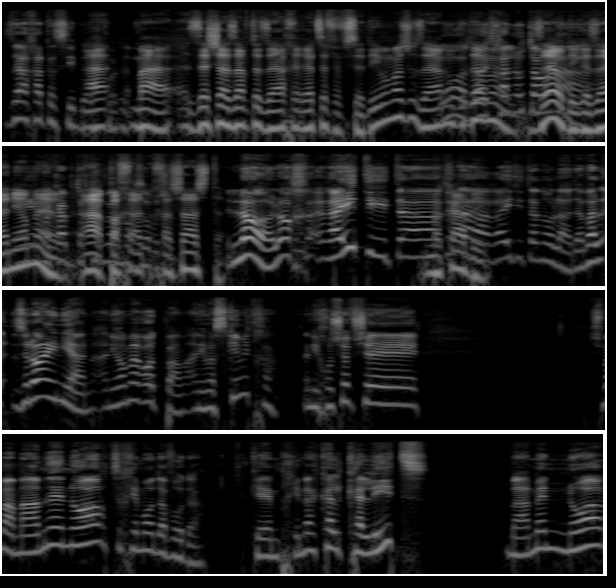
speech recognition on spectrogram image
זה אחת הסיבות, אה, קודם. מה, זה שעזבת זה היה אחרי רצף הפסדים או משהו? זה היה לא, מוקדם? לא התחלנו את זהו, העונה. בגלל זה אני אומר. אה, פחד. חששת. לא, לא, ראיתי את ה... אתה יודע. ראיתי את הנולד, אבל זה לא העניין. אני אומר עוד פעם, אני מסכים איתך. אני חושב ש... תשמע, מאמני נוער צריכים עוד עבודה. כי מבחינה כלכלית, מאמן נוער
